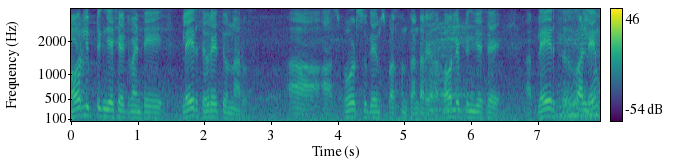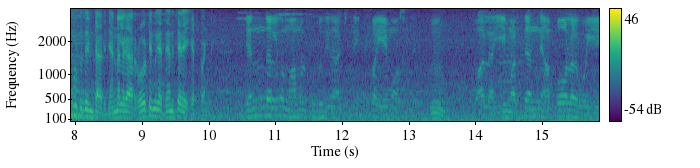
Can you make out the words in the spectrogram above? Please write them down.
పవర్ లిఫ్టింగ్ చేసేటువంటి ప్లేయర్స్ ఎవరైతే ఉన్నారో ఆ- స్పోర్ట్స్ గేమ్స్ పర్సన్స్ అంటారు కదా పవర్ లిఫ్టింగ్ చేసే ప్లేయర్స్ వాళ్ళు ఏం ఫుడ్ తింటారు? జనరల్గా రొటీన్గా దినచర్య చెప్పండి. జనరల్గా మామూలు ఫుడ్ తినాల్సింది ఎక్కువ ఏం అవసరం లేదు. వాళ్ళ ఈ మధ్య అన్ని అపోలో పోయి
